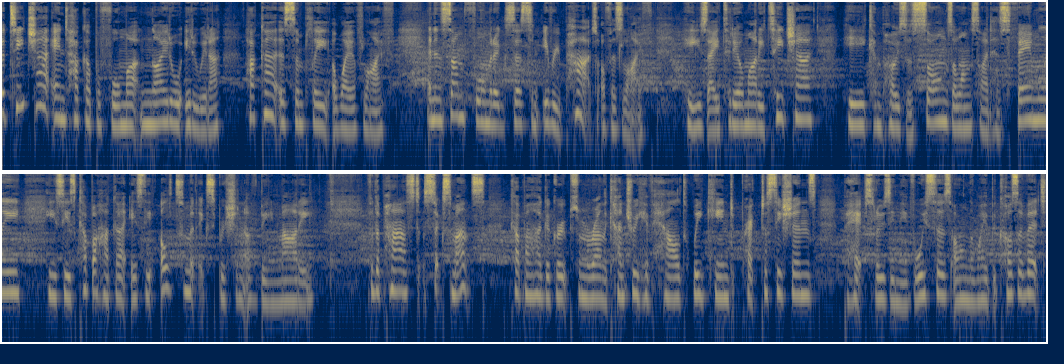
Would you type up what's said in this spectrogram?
For teacher and haka performer Ngairo Eruera, haka is simply a way of life, and in some form it exists in every part of his life. He's a Te Reo Māori teacher, he composes songs alongside his family. He sees kapahaka as the ultimate expression of being Māori. For the past six months, kapahaka groups from around the country have held weekend practice sessions, perhaps losing their voices along the way because of it.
